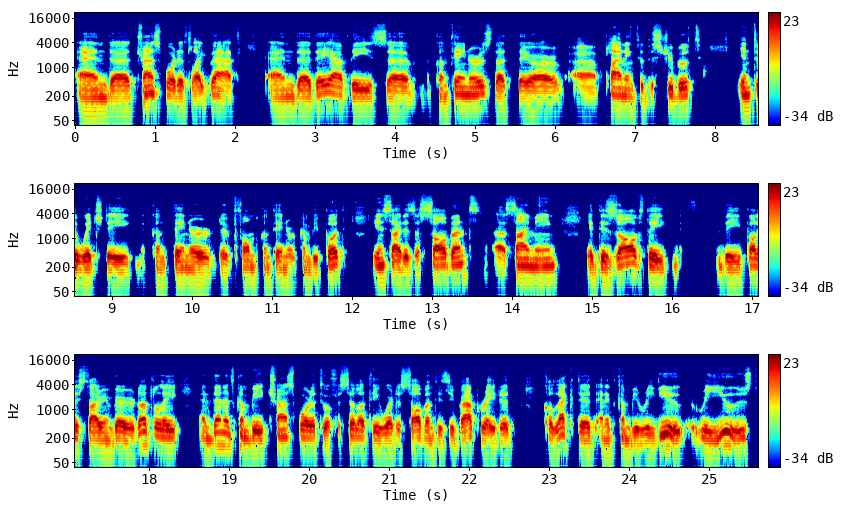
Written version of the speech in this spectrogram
and uh, transport it like that and uh, they have these uh, containers that they are uh, planning to distribute into which the container the foamed container can be put. Inside is a solvent cymene it dissolves the the polystyrene very readily and then it can be transported to a facility where the solvent is evaporated collected and it can be review, reused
